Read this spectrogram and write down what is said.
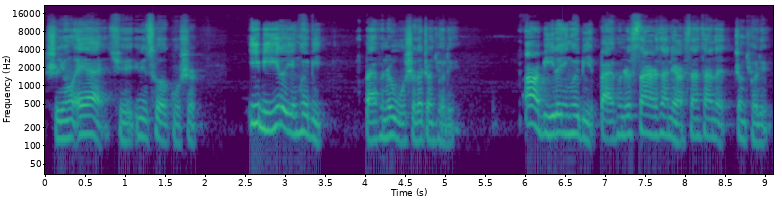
使用 AI 去预测股市，一比一的盈亏比，百分之五十的正确率；二比一的盈亏比，百分之三十三点三三的正确率；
